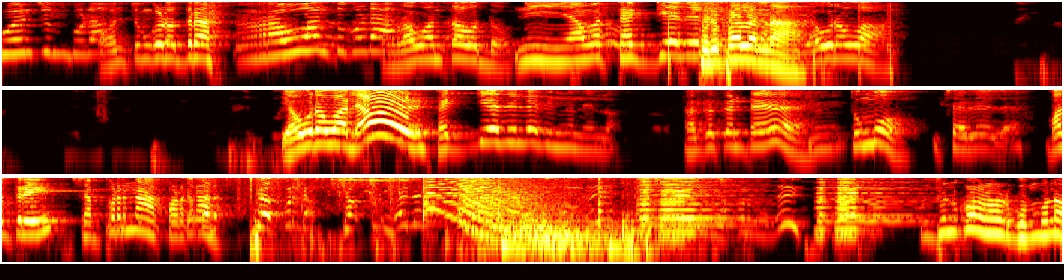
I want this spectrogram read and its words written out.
కొంచెం కూడా కొంచెం కూడా వద్దురా రవ్వంత కూడా రవ్వంతా వద్దు నీ ఎవ తగ్గేదే తిరుపాలన్నా ఎవరవ్వా ఎవరవ్వా లే తగ్గేది లేదు ఇంక నేను తగ్గకంటే తుమ్ము సరేలే మంత్రి చెప్పరనా కొడక కూర్చునుకోనాడు గుమ్మున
